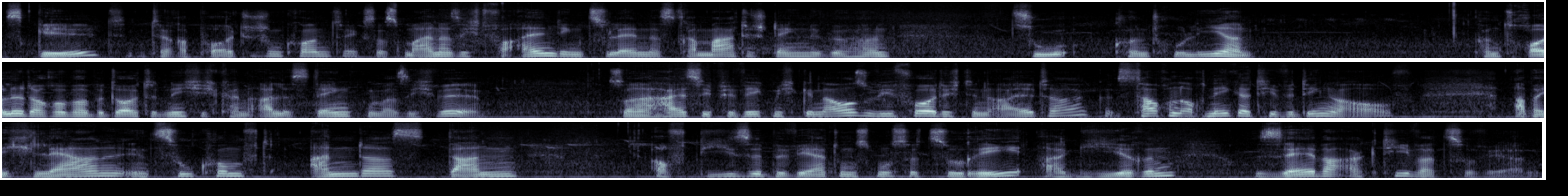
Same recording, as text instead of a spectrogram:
Es gilt im therapeutischen Kontext aus meiner Sicht vor allen Dingen zu lernen, das dramatisch denkende Gehirn zu kontrollieren. Kontrolle darüber bedeutet nicht, ich kann alles denken, was ich will sondern heißt, ich bewege mich genauso wie vorher durch den Alltag. Es tauchen auch negative Dinge auf, aber ich lerne in Zukunft anders dann auf diese Bewertungsmuster zu reagieren, selber aktiver zu werden.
